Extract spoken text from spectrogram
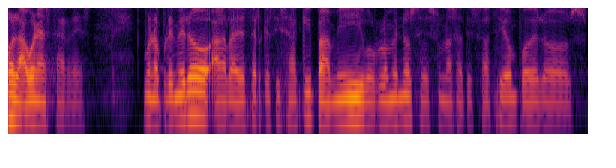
Hola, buenas tardes. Bueno, primero agradecer que estéis aquí. Para mí, por lo menos, es una satisfacción poderos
